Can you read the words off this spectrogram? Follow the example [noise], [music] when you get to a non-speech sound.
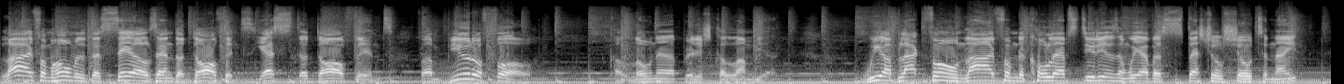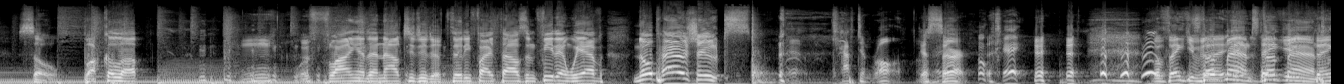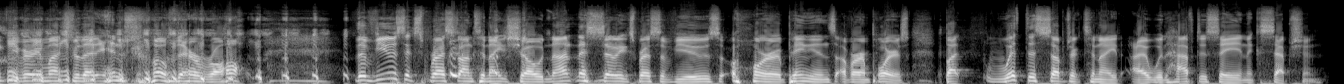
Live from home with the Sails and the Dolphins. Yes, the Dolphins. From beautiful Kelowna, British Columbia. We are Black Phone live from the Colab Studios, and we have a special show tonight. So buckle up. [laughs] We're flying at an altitude of 35,000 feet, and we have no parachutes. Captain Raw. Yes, sir. [laughs] Okay. [laughs] Well, thank you for Stuntman, that. Thank you, stuntman. thank you very much for that [laughs] intro there, Raw. The views expressed on tonight's show not necessarily express the views or opinions of our employers, but with this subject tonight, I would have to say an exception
